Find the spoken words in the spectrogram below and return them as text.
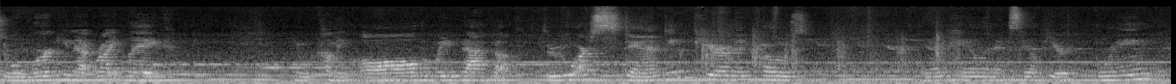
So we're working that right leg, and we're coming all the way back up through our standing pyramid pose. Inhale and exhale here. Bring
